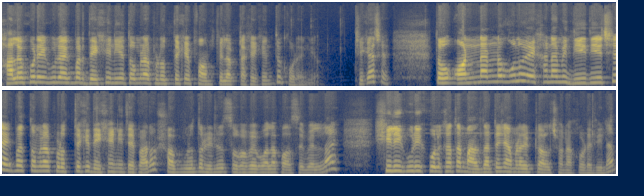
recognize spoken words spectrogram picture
ভালো করে এগুলো একবার দেখে নিয়ে তোমরা প্রত্যেকে ফর্ম ফিল আপটাকে কিন্তু করে নিও। ঠিক আছে? তো অন্যান্যগুলো এখানে আমি দিয়ে দিয়েছি, একবার তোমরা প্রত্যেকে দেখে নিতে পারো। সবগুলো তো ডিটেলস ওভাবে বলা পসিবল নয়। শিলিগুড়ি, কলকাতা মালদাটাই আমরা একটু আলোচনা করে দিলাম।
